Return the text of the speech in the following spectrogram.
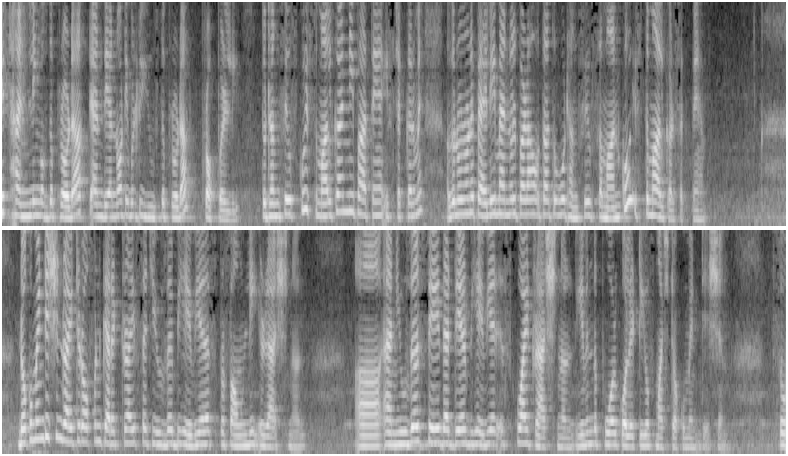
mishandling of the product, and they are not able to use the product properly. तो ढंग से उसको इस्तेमाल कर नहीं पाते हैं इस चक्कर में। अगर उन्होंने पहले ही मैनुअल पढ़ा होता तो वो ढंग से उस सामान को इस्तेमाल कर सकते हैं। Documentation writer often characterize such user behavior as profoundly irrational uh, and users say that their behavior is quite rational the poor quality of much documentation. So,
